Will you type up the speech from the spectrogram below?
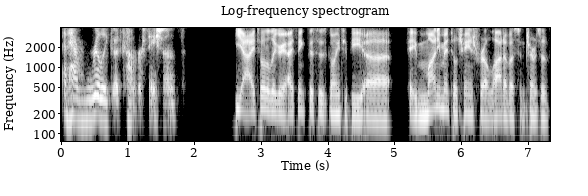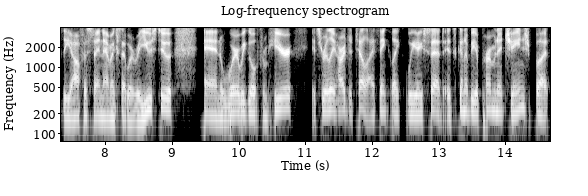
and have really good conversations yeah i totally agree i think this is going to be a, a monumental change for a lot of us in terms of the office dynamics that we're used to and where we go from here. It's really hard to tell. I think, like we said, it's going to be a permanent change, but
